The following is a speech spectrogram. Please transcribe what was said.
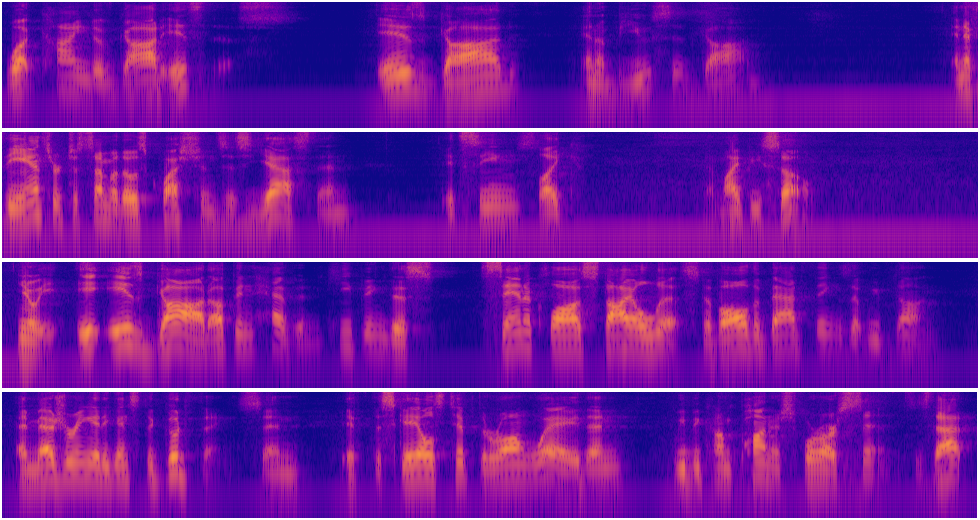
What kind of God is this? Is God an abusive God? And if the answer to some of those questions is yes, then it seems like that might be so. You know, is God up in heaven keeping this Santa Claus style list of all the bad things that we've done and measuring it against the good things. And if the scales tip the wrong way, then we become punished for our sins. Is that,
